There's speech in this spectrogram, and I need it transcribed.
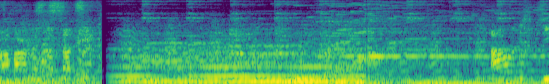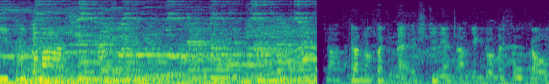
a máme to tady. Ahoj skříku Tomáši! No tak ne, ještě nám někdo nefoukal.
